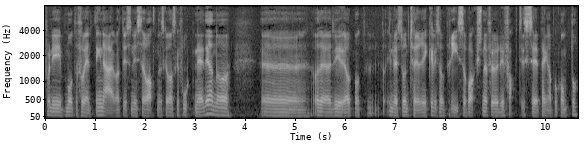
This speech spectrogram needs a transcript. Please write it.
Fordi på en måte forventningene er at disse, disse ratene skal ganske fort ned igjen. og, øh, og det, det, gjør at måte, Investoren tør ikke liksom, prise opp aksjene før de faktisk ser penger på konto.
